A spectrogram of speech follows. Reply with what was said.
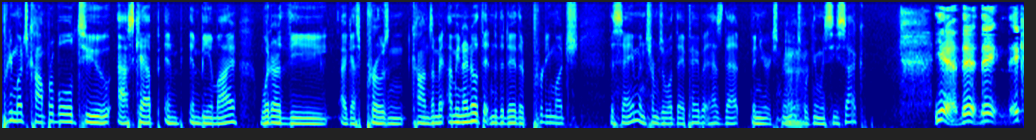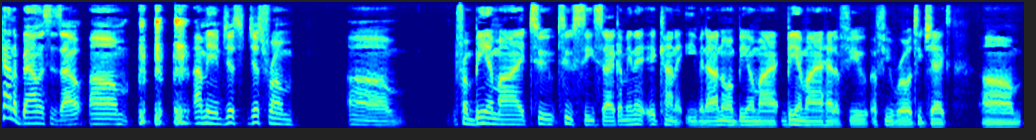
pretty much comparable to ASCAP and, and BMI? What are the I guess pros and cons? I mean, I mean, I know at the end of the day they're pretty much the same in terms of what they pay, but has that been your experience mm-hmm. working with SESAC? Yeah, they they it kind of balances out. Um, I mean, just just from um from BMI to to SESAC, I mean it, it kind of even out. I know in BMI BMI had a few a few royalty checks. Um,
